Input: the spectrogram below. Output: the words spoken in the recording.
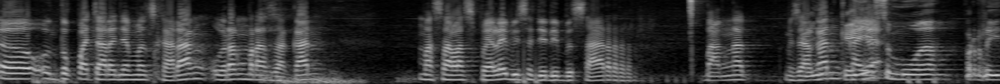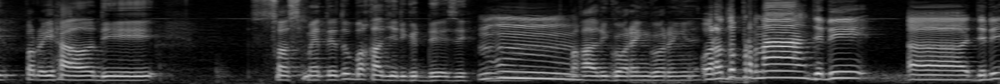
eh, untuk pacaran zaman sekarang orang merasakan masalah sepele bisa jadi besar banget. Misalkan kayaknya kayak semua peri- perihal di sosmed itu bakal jadi gede sih. Bakal digoreng-gorengin. orang tuh pernah jadi eh, jadi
